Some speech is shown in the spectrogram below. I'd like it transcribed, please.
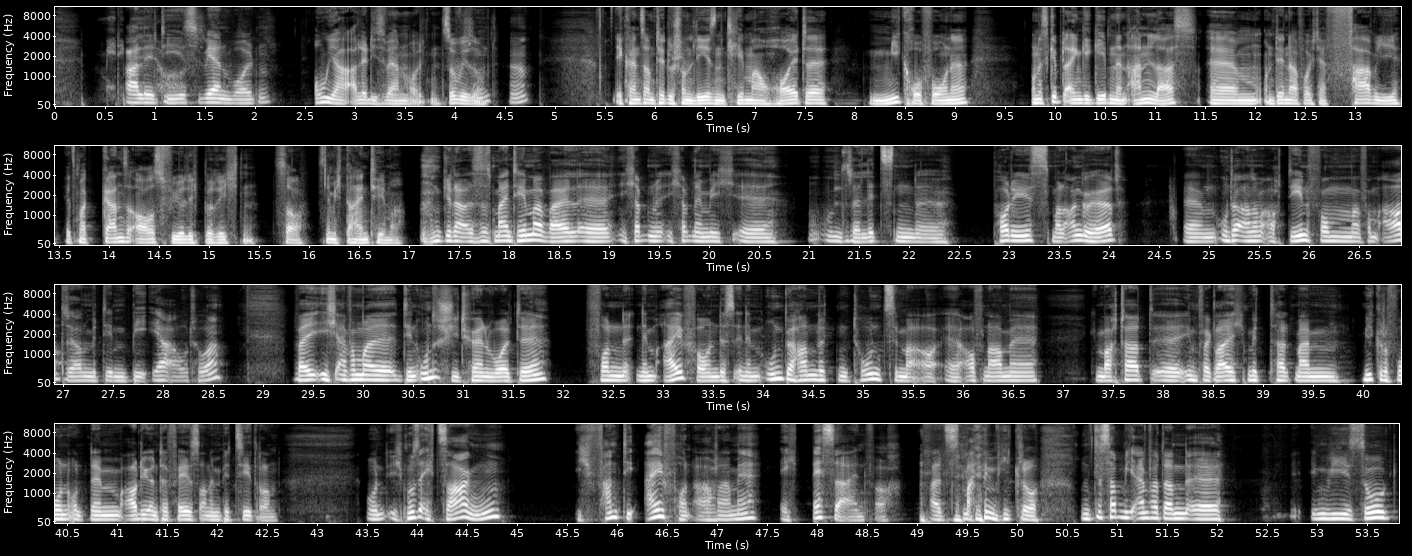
Medienbildner. Alle, die es werden wollten. Oh ja, alle, die es werden wollten. Sowieso. Stimmt, ja. Ihr könnt es am Titel schon lesen. Thema heute Mikrofone. Und es gibt einen gegebenen Anlass ähm, und den darf euch der Fabi jetzt mal ganz ausführlich berichten. So, ist nämlich dein Thema. Genau, es ist mein Thema, weil äh, ich habe ich hab nämlich äh, unsere letzten äh, Poddies mal angehört. Ähm, unter anderem auch den vom, vom Adrian mit dem BR-Autor, weil ich einfach mal den Unterschied hören wollte von einem iPhone, das in einem unbehandelten Tonzimmeraufnahme äh, gemacht hat, äh, im Vergleich mit halt meinem Mikrofon und einem Audiointerface an einem PC dran. Und ich muss echt sagen, ich fand die iPhone-Aufnahme echt besser einfach als mein Mikro. Und das hat mich einfach dann äh, irgendwie so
